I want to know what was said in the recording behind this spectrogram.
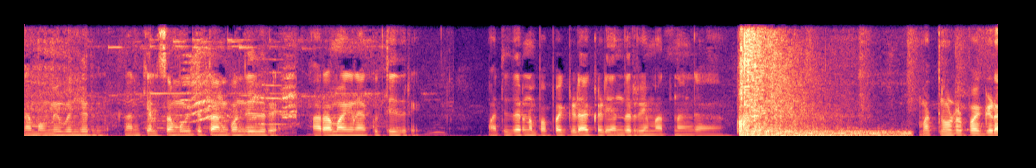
ನಮ್ಮ ಮಮ್ಮಿ ಬಂದಿರ್ರಿ ನಾನು ಕೆಲಸ ಮುಗಿತಿತ್ತ ಅನ್ಕೊಂಡಿದ್ರಿ ಆರಾಮಾಗಿ ನಾ ಕೂತಿದ್ರಿ. ಮತ್ತಿದ್ರ ನಮ್ಮ ಪಪ್ಪ ಗಿಡ ಕಡಿ ಅಂದ್ರಿ ಮತ್ತು ನಂಗೆ. ಮತ್ತು ನೋಡ್ರಪ್ಪ ಗಿಡ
